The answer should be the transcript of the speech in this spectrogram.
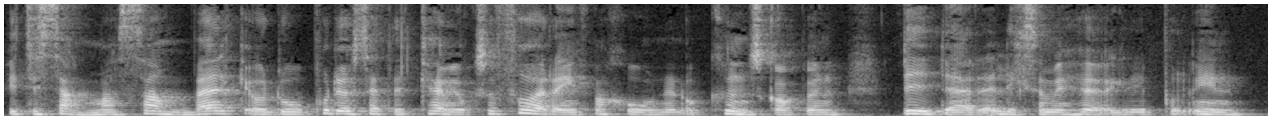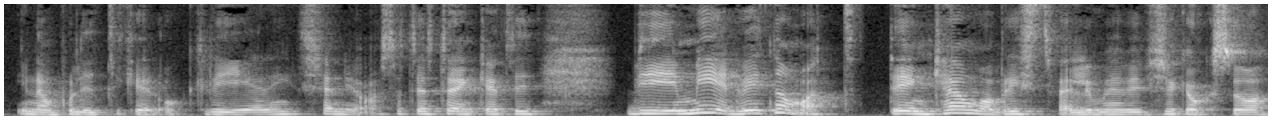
vi tillsammans samverkar och då på det sättet kan vi också föra informationen och kunskapen vidare liksom i högre in, inom politiker och regering känner jag. Så att jag tänker att vi, vi är medvetna om att den kan vara bristfällig men vi försöker också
